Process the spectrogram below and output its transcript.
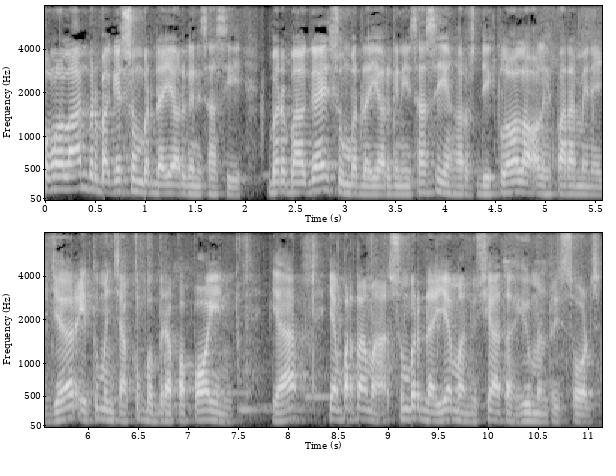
Pengelolaan berbagai sumber daya organisasi. Berbagai sumber daya organisasi yang harus dikelola oleh para manajer itu mencakup beberapa poin ya. Yang pertama, sumber daya manusia atau human resource.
